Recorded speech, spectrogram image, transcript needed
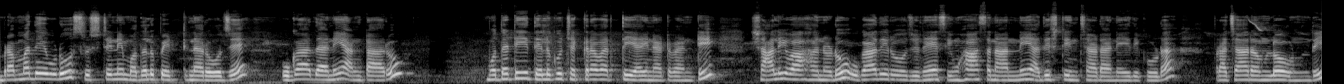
బ్రహ్మదేవుడు సృష్టిని మొదలుపెట్టిన రోజే ఉగాది అని అంటారు. మొదటి తెలుగు చక్రవర్తి అయినటువంటి శాలివాహనుడు ఉగాది రోజునే సింహాసనాన్ని అధిష్ఠించాడనేది కూడా ప్రచారంలో ఉంది.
